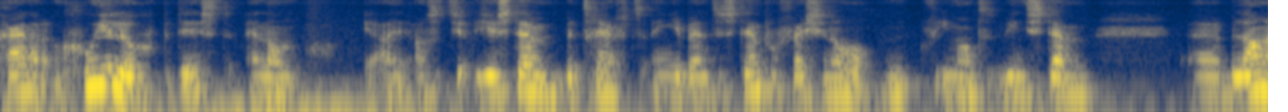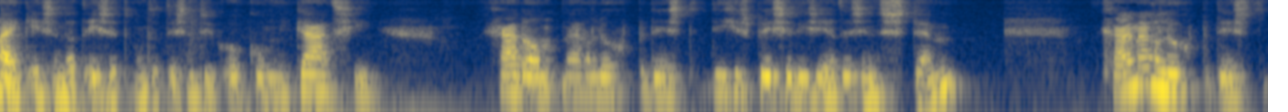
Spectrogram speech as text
ga naar een goede logopedist en dan, ja, als het je, stem betreft en je bent een stemprofessional of iemand wiens stem eh, belangrijk is, en dat is het, want het is natuurlijk ook communicatie. Ga dan naar een logopedist die gespecialiseerd is in stem. Ga naar een logopedist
